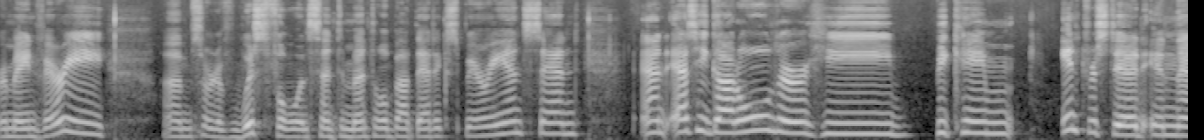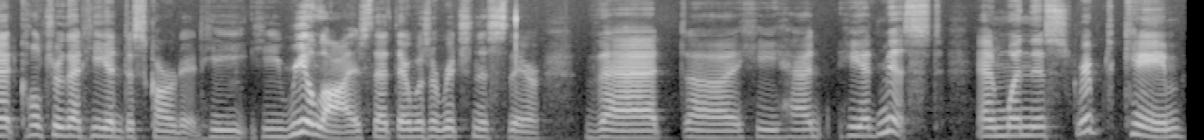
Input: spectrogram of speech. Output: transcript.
remained very um, sort of wistful and sentimental about that experience. And, and as he got older, he became interested in that culture that he had discarded. He, he realized that there was a richness there that uh, he, had, he had missed. And when this script came,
